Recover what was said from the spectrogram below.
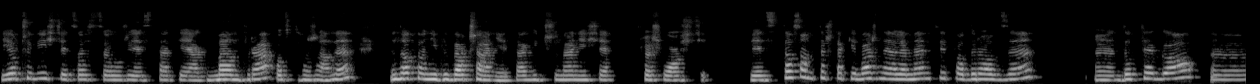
I oczywiście coś, co już jest takie jak mantra powtarzane, no to niewybaczanie, tak, i trzymanie się przeszłości. Więc to są też takie ważne elementy po drodze e, do tego, e,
